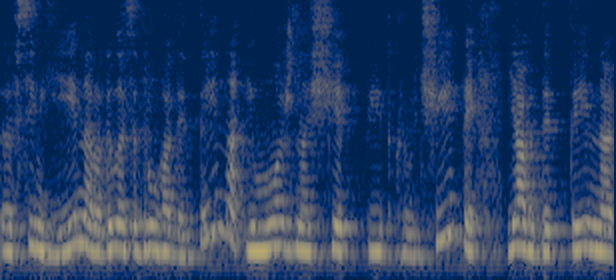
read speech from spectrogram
е, в сім'ї народилася друга дитина, і можна ще підключити, як дитина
